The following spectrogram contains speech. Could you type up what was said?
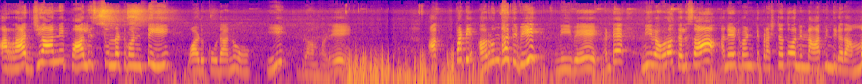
ఆ రాజ్యాన్ని పాలిస్తున్నటువంటి వాడు కూడాను ఈ బ్రాహ్మడే. అప్పటి అరుంధతివి నీవే. అంటే నీవెవరో తెలుసా అనేటువంటి ప్రశ్నతో నిన్న ఆపింది కదా అమ్మ?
